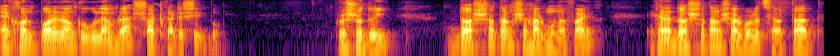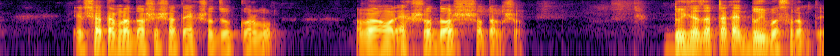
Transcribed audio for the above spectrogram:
এখন পরের অঙ্কগুলো আমরা শর্টকাটে শিখব। প্রশ্ন দুই, দশ শতাংশ হার মুনাফায়। এখানে দশ শতাংশ হার বলেছে, অর্থাৎ এর সাথে আমরা দশের সাথে একশো যোগ করব, হবে আমার একশো দশ শতাংশ। দুই হাজার টাকায় দুই বছর অন্তে।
